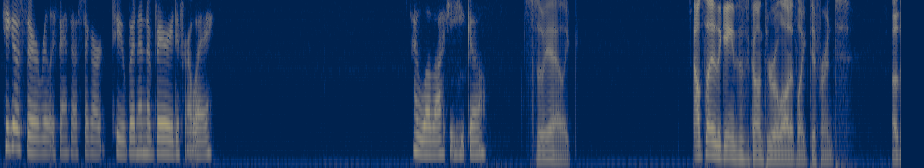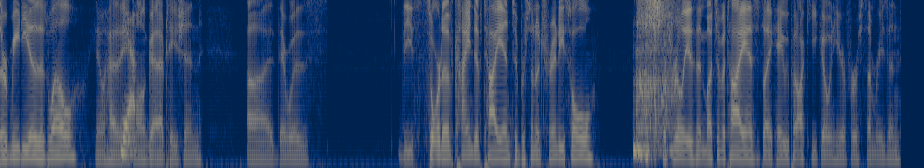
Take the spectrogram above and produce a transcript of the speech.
He goes through a really fantastic art too, but in a very different way. I love Akihiko. So yeah, like outside of the games, this has gone through a lot of like different other media as well. You know, had a Yeah. manga adaptation. Uh, there was the sort of kind of tie-in to Persona Trinity Soul, which really isn't much of a tie-in. It's just like, hey, we put Akihiko in here for some reason,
